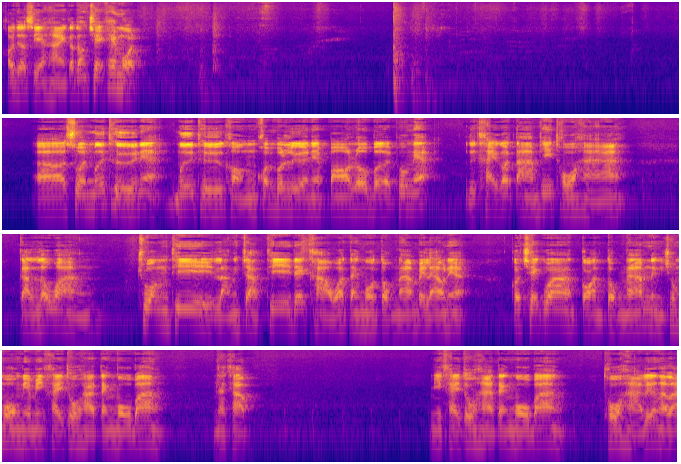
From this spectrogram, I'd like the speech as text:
เขาจะเสียหายก็ต้องเช็คให้หมด ส่วนมือถือเนี่ยมือถือของคนบนเรือเนี่ยปอโรเบิร์ตพวกเนี้ยหรือใครก็ตามที่โทรหา กันระหว่างช่วงที่หลังจากที่ได้ข่าวว่าแตงโมตกน้ำไปแล้วเนี่ย ก็เช็คว่าก่อนตกน้ำหนึ่งชั่วโมงเนี่ยมีใครโทรหาแตงโมบ้างนะครับ มีใครโทรหาแตงโมบ้าง โทรหาเรื่องอะไร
